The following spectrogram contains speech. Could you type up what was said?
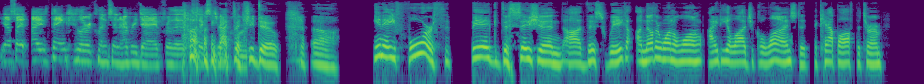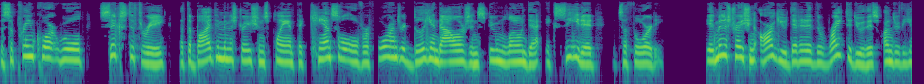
Yes, I, I thank Hillary Clinton every day for the six. I bet you do. Uh, in a fourth big decision uh, this week, another one along ideological lines to, to cap off the term. The Supreme Court ruled six to three that the Biden administration's plan to cancel over $400 billion in student loan debt exceeded its authority. The administration argued that it had the right to do this under the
